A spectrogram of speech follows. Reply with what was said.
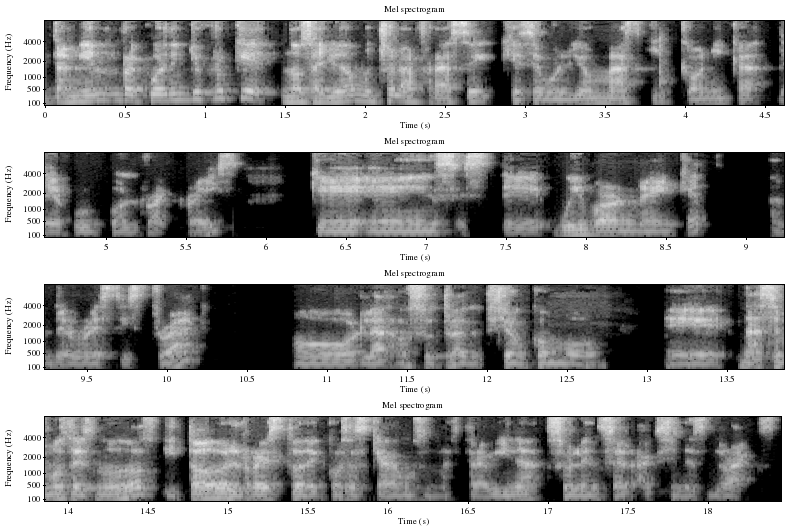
también recuerden, yo creo que nos ayuda mucho la frase que se volvió más icónica de RuPaul Drag Race, que es este, We Burn Naked and the rest is drag, o, la, o su traducción como eh, nacemos desnudos y todo el resto de cosas que hagamos en nuestra vida suelen ser acciones drags,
